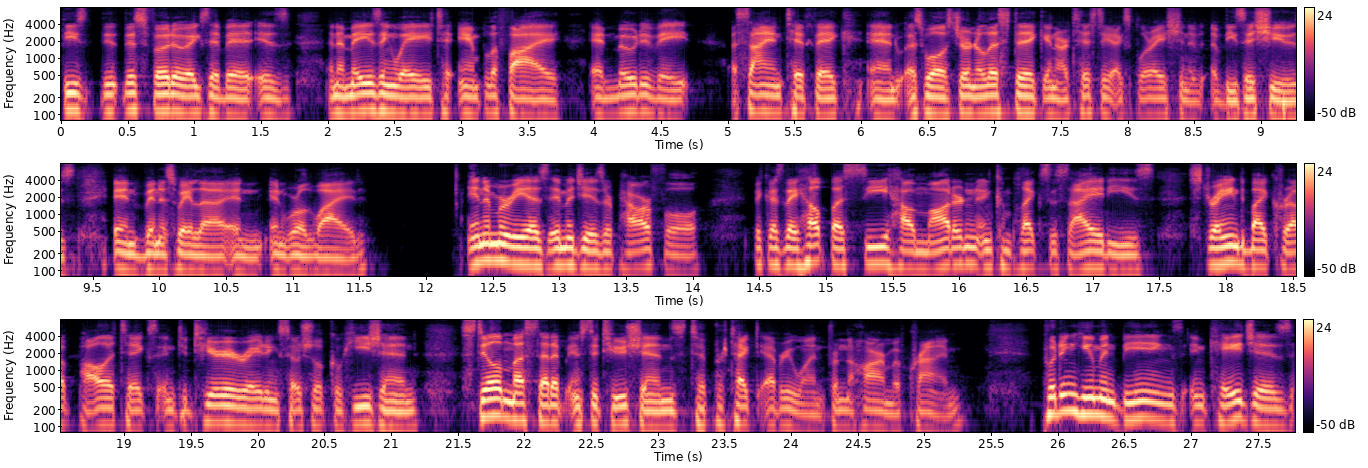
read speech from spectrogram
these th- this photo exhibit is an amazing way to amplify and motivate a scientific and as well as journalistic and artistic exploration of, of these issues in Venezuela and, and worldwide. Anna Maria's images are powerful because they help us see how modern and complex societies, strained by corrupt politics and deteriorating social cohesion, still must set up institutions to protect everyone from the harm of crime. Putting human beings in cages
